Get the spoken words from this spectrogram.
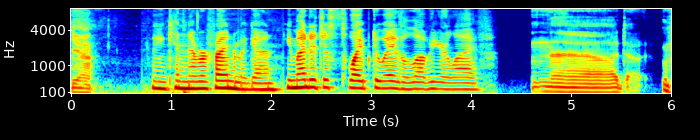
Yeah. You can never find them again. You might have just swiped away the love of your life. Nah, I doubt it.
